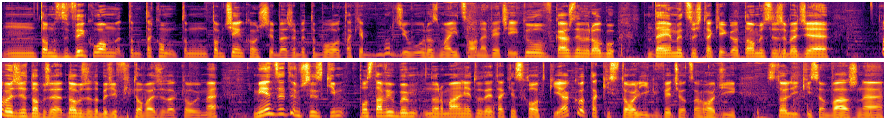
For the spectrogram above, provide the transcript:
mm, tą zwykłą, tą taką, tą, tą cienką szybę, żeby to było takie bardziej urozmaicone, wiecie. I tu w każdym rogu dajemy coś takiego. To myślę, że będzie... To będzie dobrze, dobrze to będzie fitować, że tak to ujmę. Między tym wszystkim postawiłbym normalnie tutaj takie schodki, jako taki stolik, wiecie o co chodzi. Stoliki są ważne,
